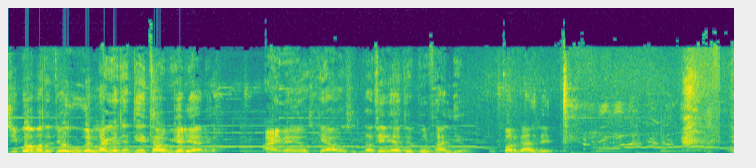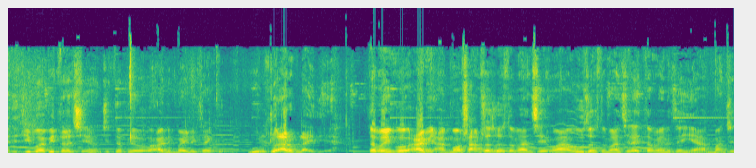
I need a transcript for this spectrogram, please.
जिपोमा त त्यो उ गर्न लाग्यो त्यही थरम खेलिहाल्यो। हामीमै होस् क्या होस् नथिए नि त्यो पुल फालिदियो प्रकाशले अनि जिब्वाभित्र छियौँ जिब्वा अनि मैले चाहिँ उल्टो आरोप लगाइदिएँ तपाईँको हामी म सांसद जस्तो मान्छे उहाँ ऊ जस्तो मान्छेलाई तपाईँले चाहिँ यहाँ मान्छे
